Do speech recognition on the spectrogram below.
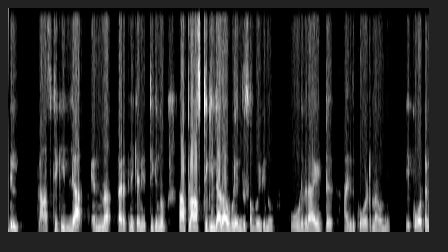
ഇതിൽ പ്ലാസ്റ്റിക് ഇല്ല എന്ന തരത്തിലേക്ക് ഞാൻ എത്തിക്കുന്നു. ആ പ്ലാസ്റ്റിക് ഇല്ലാതാവുമ്പോൾ എന്ത് സംഭവിക്കുന്നു? കൂടുതലായിട്ട് അരിത് കോട്ടൺ ആവുന്നു. ഈ കോട്ടൺ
